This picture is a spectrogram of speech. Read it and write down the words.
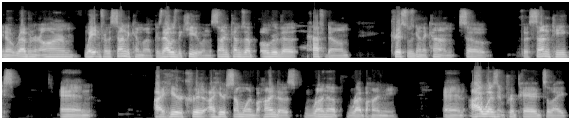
you know, rubbing her arm, waiting for the sun to come up because that was the cue. When the sun comes up over the half dome, Chris was going to come. So the sun peaks, and I hear Chris. I hear someone behind us run up right behind me, and I wasn't prepared to like.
